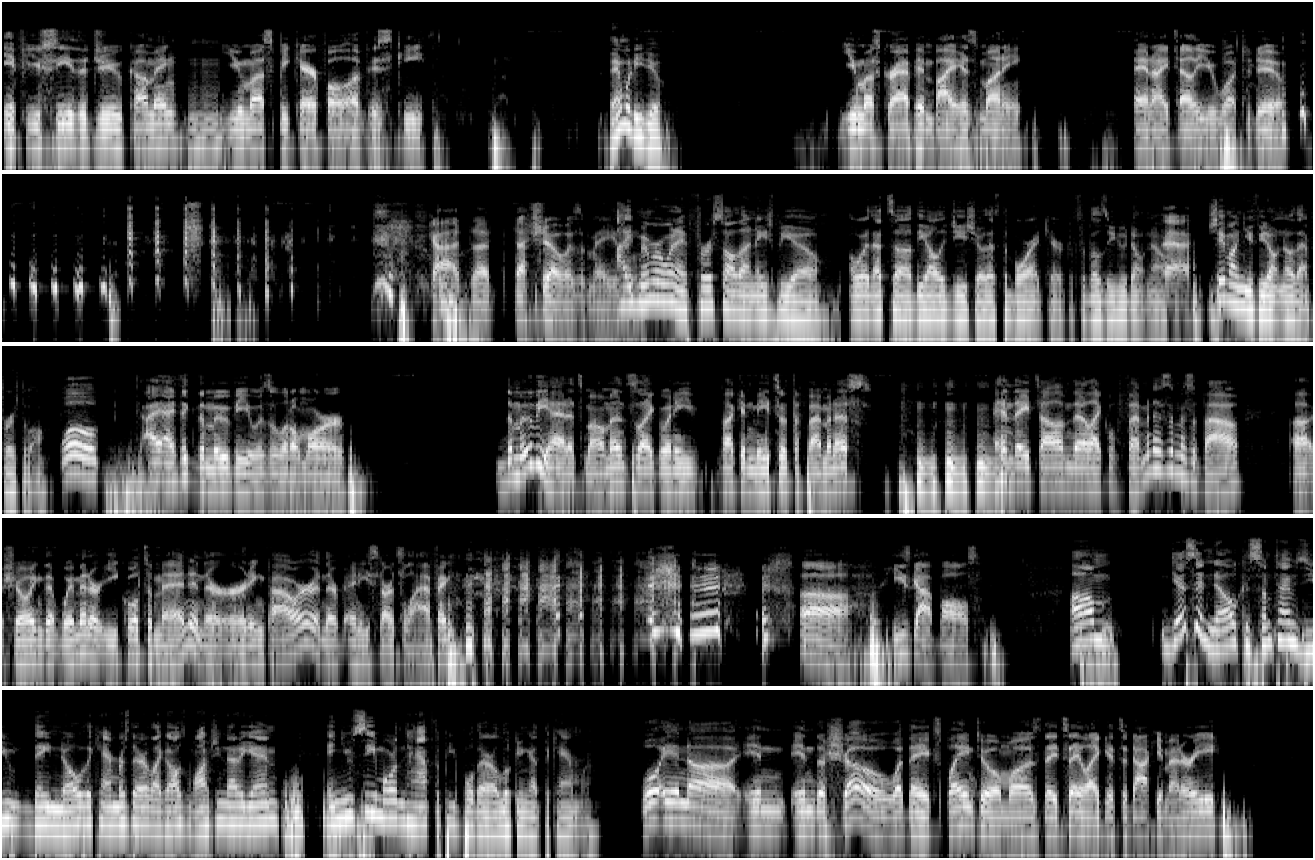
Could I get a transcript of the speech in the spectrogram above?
If you see the Jew coming, Mhm. you must be careful of his teeth. Then what do you do? You must grab him by his money, and I tell you what to do. God, that that show was amazing. I remember when I first saw that on HBO. Oh, that's uh, the Ali G show. That's the Borat character, for those of you who don't know. Yeah. Shame on you if you don't know that, first of all. Well, I, I think the movie was a little more. The movie had its moments, like when he fucking meets with the feminists, and they tell him they're like, "Well, feminism is about uh, showing that women are equal to men in their earning power," and they and he starts laughing. oh, he's got balls. Um, yes and no, because sometimes you they know the camera's there. Like I was watching that again, and you see more than half the people that are looking at the camera. Well, in uh, in in the show, what they explained to him was they'd say like it's a documentary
